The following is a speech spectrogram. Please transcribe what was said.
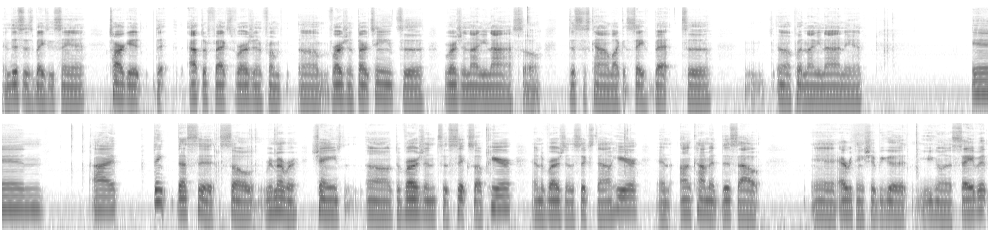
and this is basically saying target the After Effects version from um, version 13 to version 99. So this is kind of like a safe bet to uh, put 99 in. And I think that's it. So remember, change uh, the version to 6 up here and the version to 6 down here and uncomment this out and everything should be good. You're going to save it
